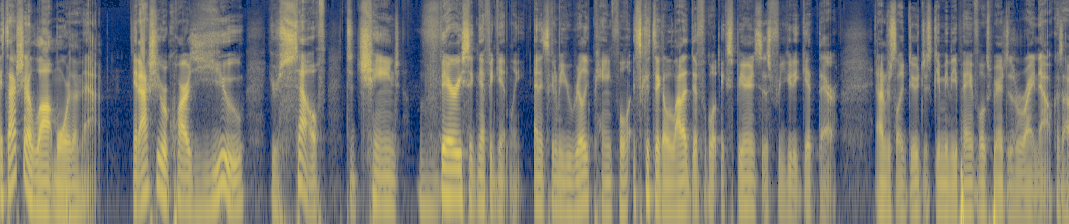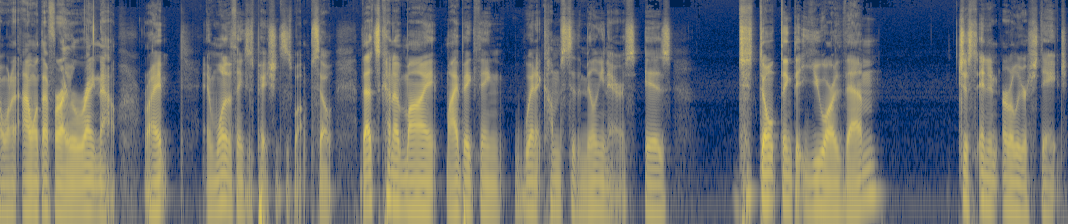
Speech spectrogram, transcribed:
it's actually a lot more than that. It actually requires you yourself to change very significantly. And it's going to be really painful. It's going to take a lot of difficult experiences for you to get there. And I'm just like, dude, just give me the painful experiences right now because I want I want that Ferrari right now, right? And one of the things is patience as well. So that's kind of my my big thing when it comes to the millionaires is just don't think that you are them just in an earlier stage.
